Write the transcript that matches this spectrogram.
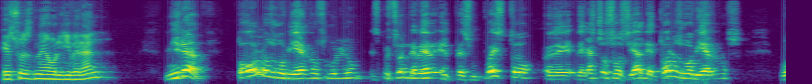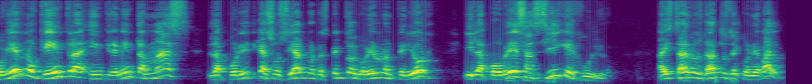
¿eso es neoliberal? Mira, todos los gobiernos, Julio, es cuestión de ver el presupuesto de, de gasto social de todos los gobiernos Gobierno que entra incrementa más la política social con respecto al gobierno anterior y la pobreza sigue, Julio. Ahí están los datos de Coneval,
